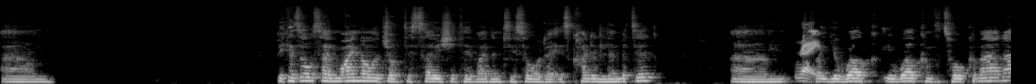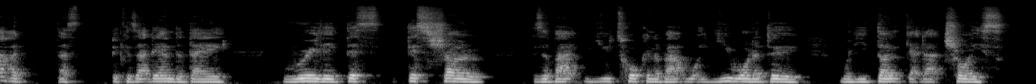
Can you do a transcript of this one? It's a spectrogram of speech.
Um, because also my knowledge of dissociative identity disorder is kind of limited. Um, right. But you're welcome. You're welcome to talk about that. I, that's because at the end of the day, really, this this show is about you talking about what you want to do when you don't get that choice.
